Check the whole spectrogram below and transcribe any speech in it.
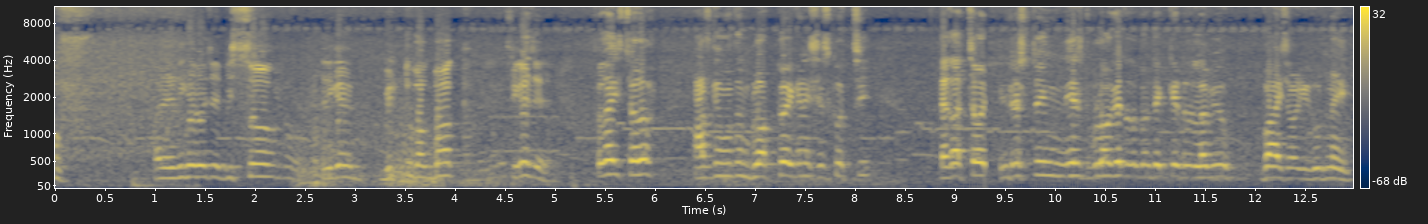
উফ, আর এদিকে রয়েছে বিশ্ব, এদিকে বিট্টু বকবক, ঠিক আছে? তো গাইস চলো, আজকের মতন ব্লগটা এখানে শেষ করছি। দেখা হচ্ছে ইন্টারেস্টিং নেক্সট ব্লগে ততক্ষণ কেটে লাভ ইউ বাই সবাইকে গুড নাইট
